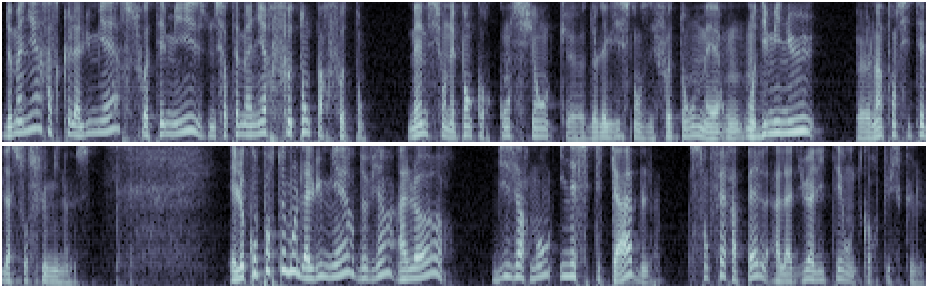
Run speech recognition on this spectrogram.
de manière à ce que la lumière soit émise d'une certaine manière photon par photon. Même si on n'est pas encore conscient de l'existence des photons, mais on, diminue euh, l'intensité de la source lumineuse. Et le comportement de la lumière devient alors bizarrement inexplicable sans faire appel à la dualité onde-corpuscule.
